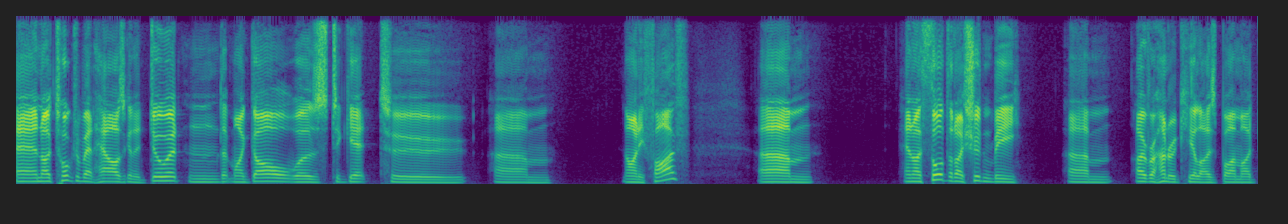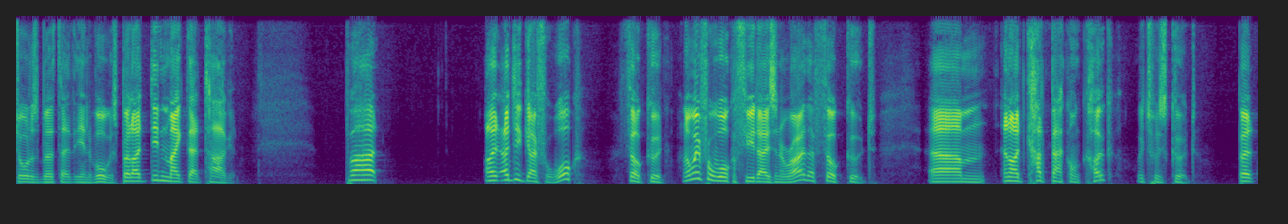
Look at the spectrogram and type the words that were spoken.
and I talked about how I was going to do it, and that my goal was to get to um, 95. Um, and I thought that I shouldn't be um, over 100 kilos by my daughter's birthday at the end of August, but I didn't make that target. But I, I did go for a walk. Felt good. And I went for a walk a few days in a row. That felt good. Um, and I'd cut back on Coke, which was good. But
